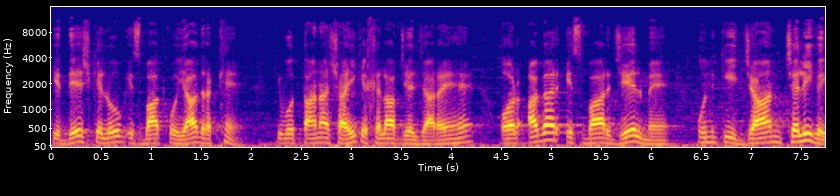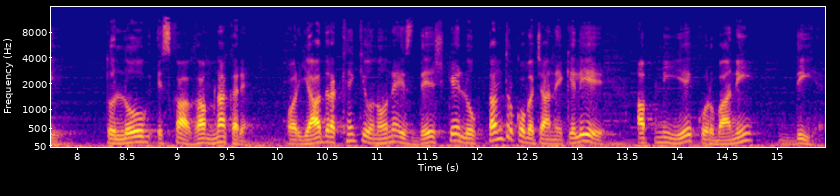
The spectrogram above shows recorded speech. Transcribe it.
कि देश के लोग इस बात को याद रखें कि वो तानाशाही के खिलाफ जेल जा रहे हैं, और अगर इस बार जेल में उनकी जान चली गई तो लोग इसका गम ना करें। और याद रखें कि उन्होंने इस देश के लोकतंत्र को बचाने के लिए अपनी ये कुर्बानी दी है।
